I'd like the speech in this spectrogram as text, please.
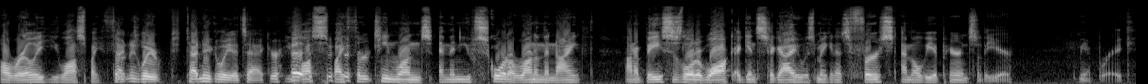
Oh really? You lost by thirteen. Technically, technically, it's accurate. You lost by 13 runs, and then you scored a run in the ninth on a bases loaded walk against a guy who was making his first MLB appearance of the year. Give me a break.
